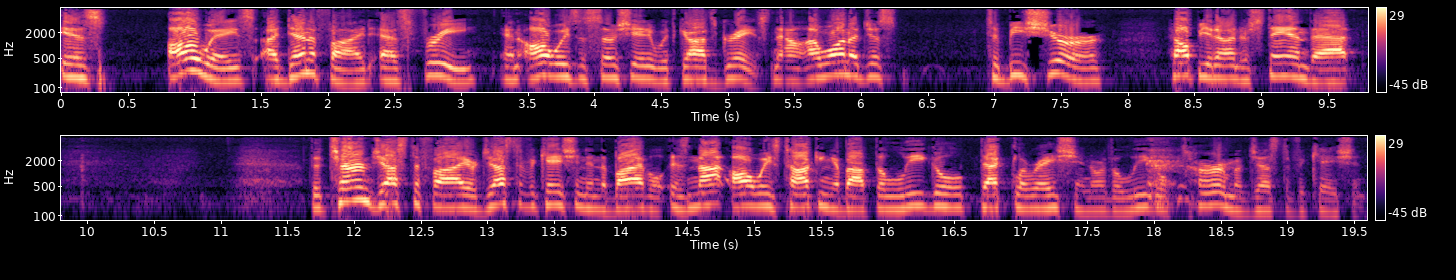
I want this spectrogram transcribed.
is always identified as free and always associated with God's grace. Now, I want to just, to be sure, help you to understand that the term justify or justification in the Bible is not always talking about the legal declaration or the legal term of justification.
